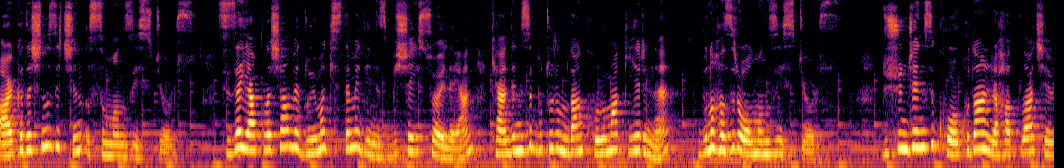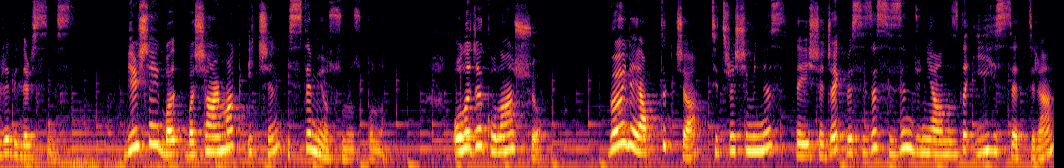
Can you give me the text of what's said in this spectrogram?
Arkadaşınız için ısınmanızı istiyoruz. Size yaklaşan ve duymak istemediğiniz bir şeyi söyleyen, kendinizi bu durumdan korumak yerine buna hazır olmanızı istiyoruz. Düşüncenizi korkudan rahatlığa çevirebilirsiniz. Bir şey ba- başarmak için istemiyorsunuz bunu. Olacak olan şu. Böyle yaptıkça titreşiminiz değişecek ve size sizin dünyanızda iyi hissettiren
